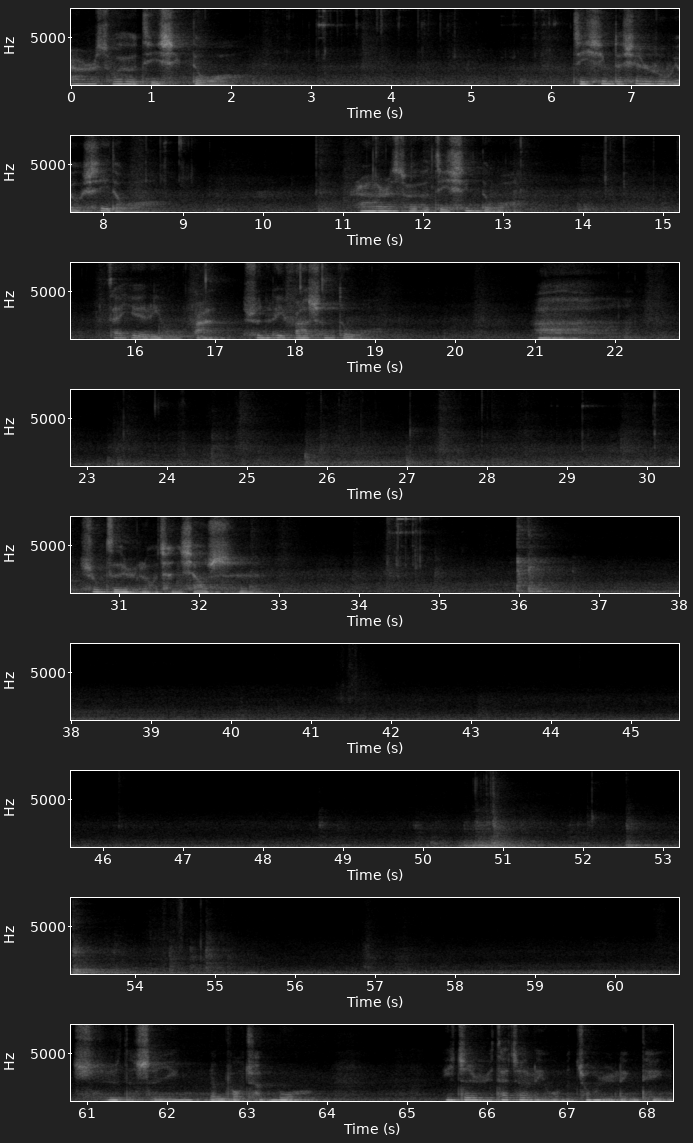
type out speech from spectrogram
然而，所有即兴的我，即兴的陷入游戏的我。然而，所有即兴的我，在夜里无法顺利发生的我，啊！数字与楼层消失。日的声音能否沉默，以至于在这里，我们终于聆听。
